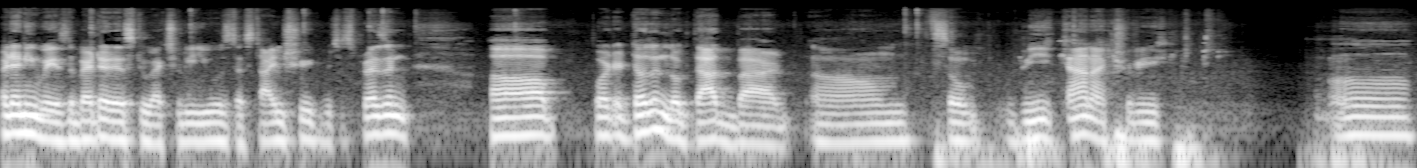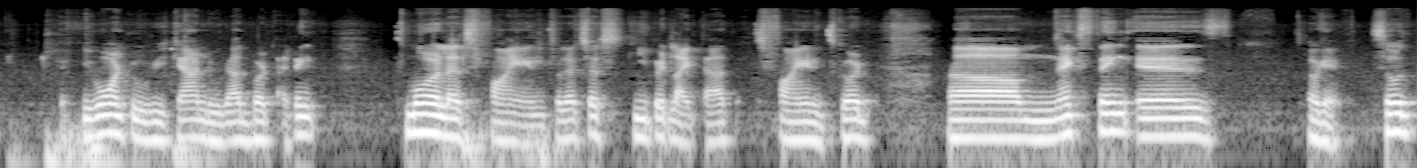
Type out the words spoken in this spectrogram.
But anyways the better is to actually use the style sheet which is present. Uh, but it doesn't look that bad. Um, so we can actually uh, if we want to we can do that. But i think it's more or less fine. So let's just keep it like that. It's fine. It's good. Um, next thing is okay. So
